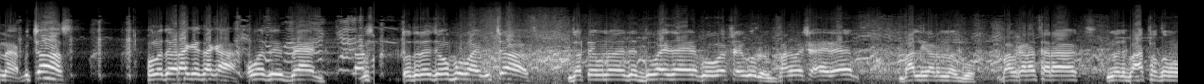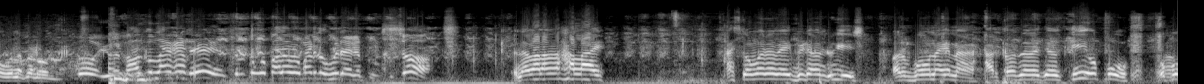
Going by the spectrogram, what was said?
না বুঝছস? ফলো দেওয়ার আগে জায়গা ওমর যে ব্র্যান্ড তোদের যে অপু ভাই বুঝছস? যাতে যে দুবাই যায় বউ ব্যবসায় করুক বাংলাদেশে আইরে বালি কাটান লাগবো। বাল কাটা ছাড়া না বুঝছ? না বাল আমরা হালাই। আজকে আমার এই ভিডিও ঢুকিস আর বউ লাগে না। আর তোদের কি অপু অপু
